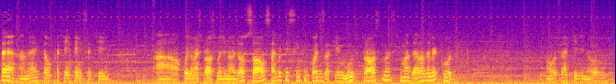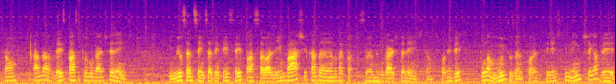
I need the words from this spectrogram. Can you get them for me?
Terra, né? Então, para quem pensa que a coisa mais próxima de nós é o Sol, saiba que sim, tem coisas aqui muito próximas, uma delas é Mercúrio outra aqui de novo. Então, cada vez passa por um lugar diferente. Em 1776 passou ali embaixo e cada ano vai passando em lugar diferente. Então, vocês podem ver que pula muitos anos. Pode ter gente que nem chega a ver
